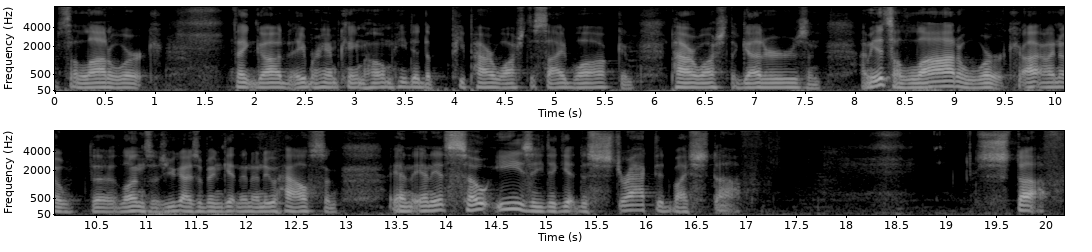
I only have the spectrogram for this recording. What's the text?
It's a lot of work. Thank God Abraham came home. He did the he power washed the sidewalk and power washed the gutters and I mean it's a lot of work. I, I know the Lunzes, you guys have been getting in a new house and and, and it's so easy to get distracted by stuff. Stuff.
